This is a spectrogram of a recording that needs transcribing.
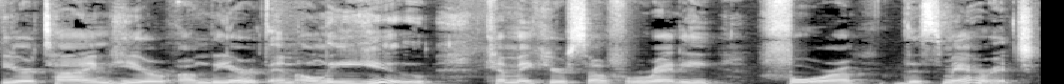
your time here on the earth. And only you can make yourself ready for this marriage.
